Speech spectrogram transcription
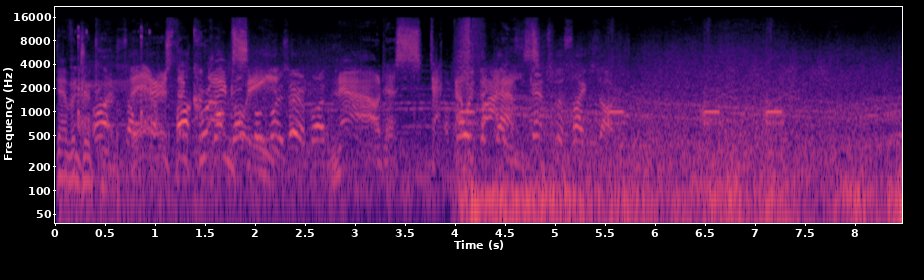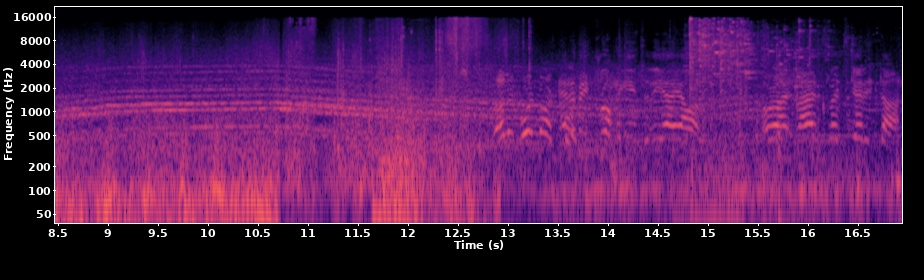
Scavenger All right, hunt. There's the Mark crime drop scene. right there, bud. Now to stack Avoid the the gas. bodies. Get to the safe zone. Enemy dropping into the AO. All right, lads, let's get it done.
